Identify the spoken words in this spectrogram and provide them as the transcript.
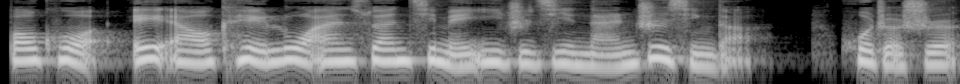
包括 ALK 酪氨酸激酶抑制剂难治性的，或者是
